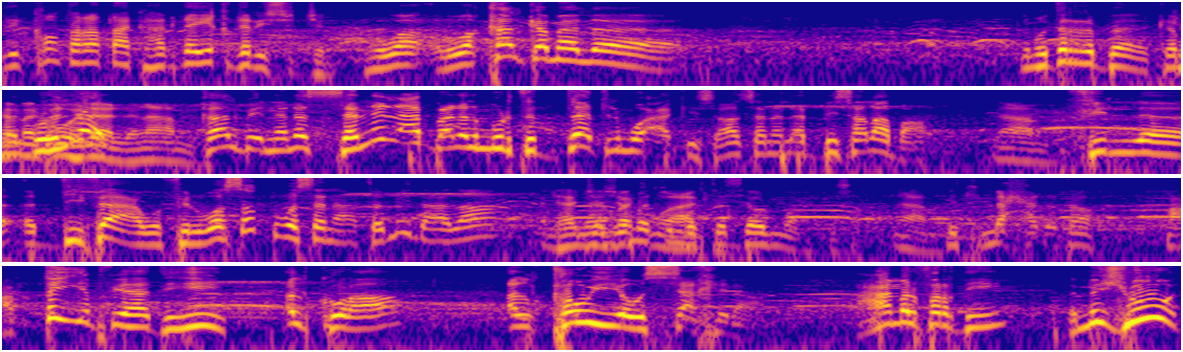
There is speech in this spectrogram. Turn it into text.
بال contre-attaque هكذا يقدر يسجل هو هو قال كمال آه، المدرب كمال بوهلال نعم. قال بأننا سنلعب على المرتدات المعاكسة سنلعب بصلابة. نعم. في ال- الدفاع وفي الوسط وسنعتمد على الهجمات. المرتدة والمعاكسة. نعم. مثل ما حدث مع الطيب في هذه الكرة القوية والساخنة. عمل فردي مجهود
